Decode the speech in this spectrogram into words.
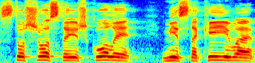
106-ї школи міста Києва.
